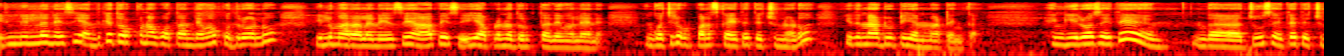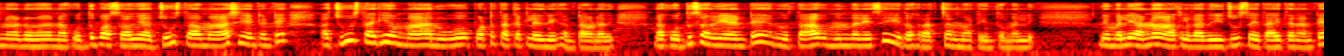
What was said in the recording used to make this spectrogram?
ఇల్లు ఇల్లు అనేసి అందుకే దొరకకుండా పోతుందేమో కుదిరోళ్ళు ఇల్లు మారాలనేసి ఆపేసి అప్పుడన్నా దొరుకుతుందేమోలే అని. ఇంకొచ్చేటప్పుడు పనసకాయ అయితే తెచ్చున్నాడు. ఇది నా డ్యూటీ అనమాట ఇంకా. ఇంక ఈరోజైతే ఇంకా జ్యూస్ అయితే తెచ్చున్నాడు నాకు వద్దు బా స్వామి ఆ జ్యూస్ తా మా ఆశ ఏంటంటే ఆ జ్యూస్ తాగి అమ్మా నువ్వు పొట్ట తగ్గట్లేదు నీకు అంటా ఉండదు. నాకు వద్దు స్వామి అంటే నువ్వు తాగు ముందనేసి ఇది ఒక రచ్చ అనమాట ఇంతో మళ్ళీ. నేను మళ్ళీ అన్నం ఆకలి కాదు ఈ జ్యూస్ అయితే తాగుతానంటే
